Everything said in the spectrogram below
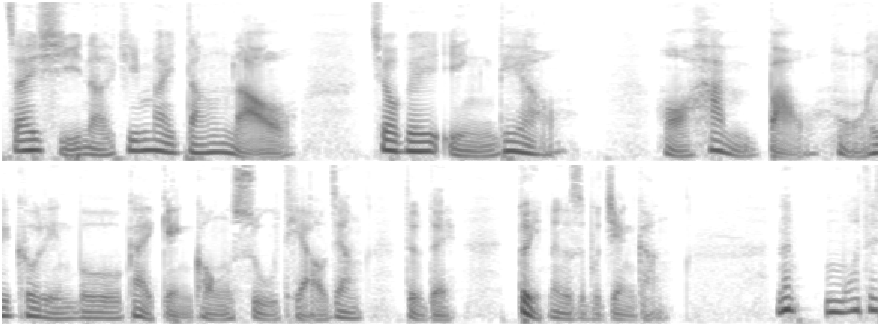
早时呢去麦当劳叫杯饮料，哦，汉堡，哦，黑可能不盖健康薯条这样，对不对？对，那个是不健康。那我在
